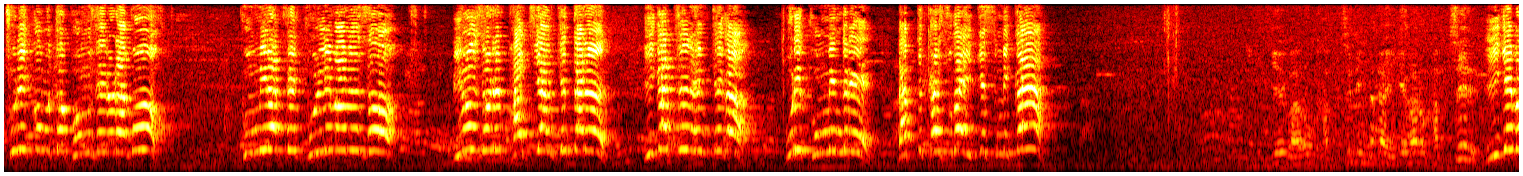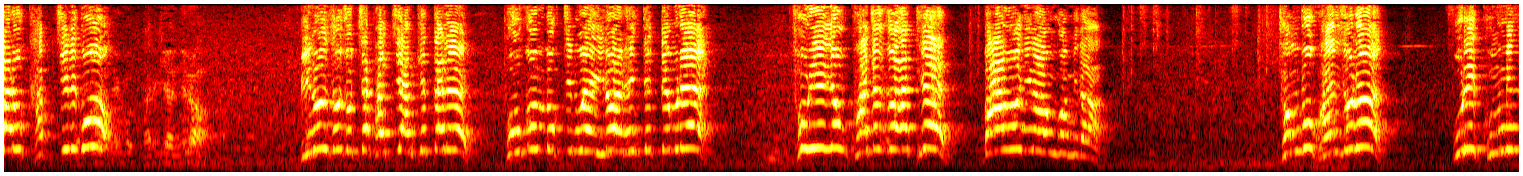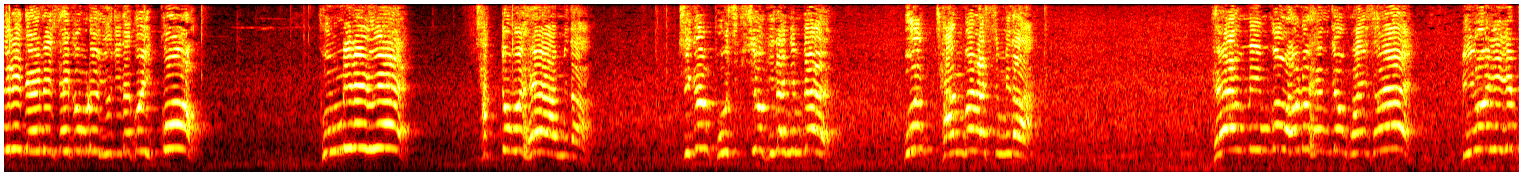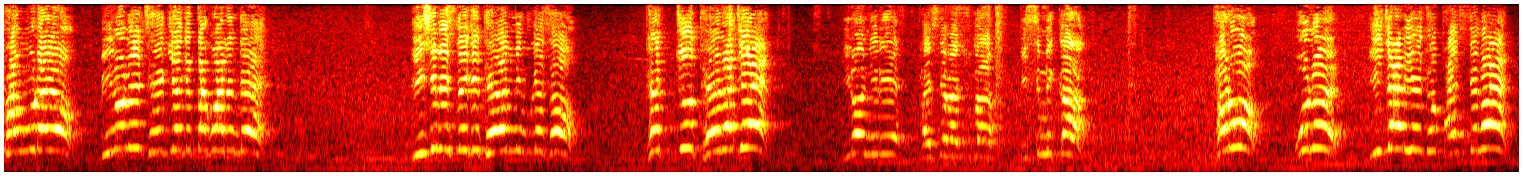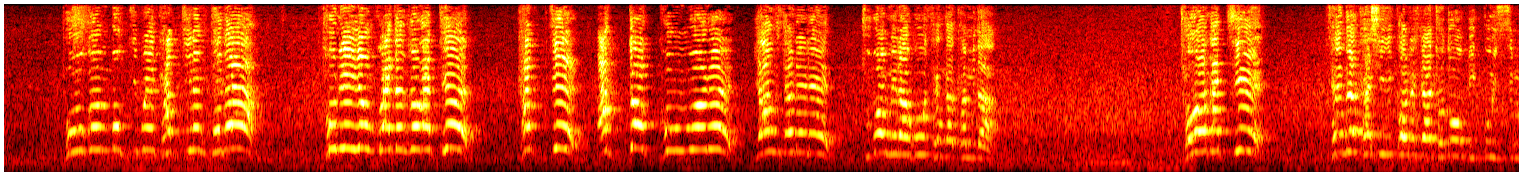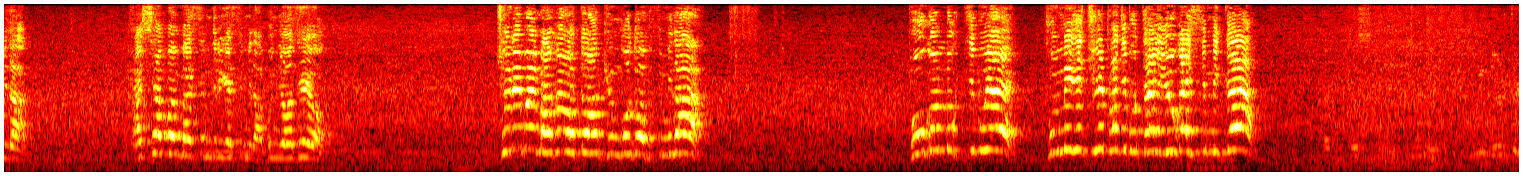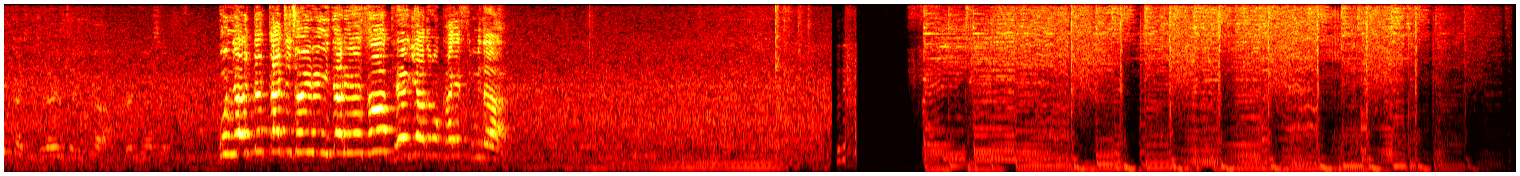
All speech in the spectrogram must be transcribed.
출입구부터 봉쇄를 하고 국민 앞에 군림하면서 민원서를 받지 않겠다는 이 같은 행태가 우리 국민들이 납득할 수가 있겠습니까? 이게 바로 갑질입니다. 이게 바로 갑질. 이게 바로 갑질이고 다른 게 아니라 민원서조차 받지 않겠다는 보건복지부의 이러한 행태 때문에 소리일용 과정과 같은 망언이 나온 겁니다. 정부 우리 내는 세금으로 유지되고 있고 국민을 위해 작동을 해야 합니다. 지금 보십시오 기자님들 문 잠궈놨습니다. 대한민국 어느 행정관서에 민원인을 방문하여 민원을 제기하겠다고 하는데 21세기 대한민국에서 백주 대낮에 이런 일이 발생할 수가 있습니까? 바로 오늘 이 자리에서 발생한 보건복지부의 갑질 행태가 손일용 과정과 같은 갑질 악덕 공무원을 양산해낸 주범이라고 생각합니다. 저와 같이 생각하실 거리라 저도 믿고 있습니다. 다시 한번 말씀드리겠습니다. 문 여세요. 출입을 막을 어떠한 근거도 없습니다. 보건복지부에 국민이 출입하지 못할 이유가 있습니까? 문 열 기다릴 테니까 그러지 마세요. 문 열 때까지 저희는 이 자리에서 대기하도록 하겠습니다.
